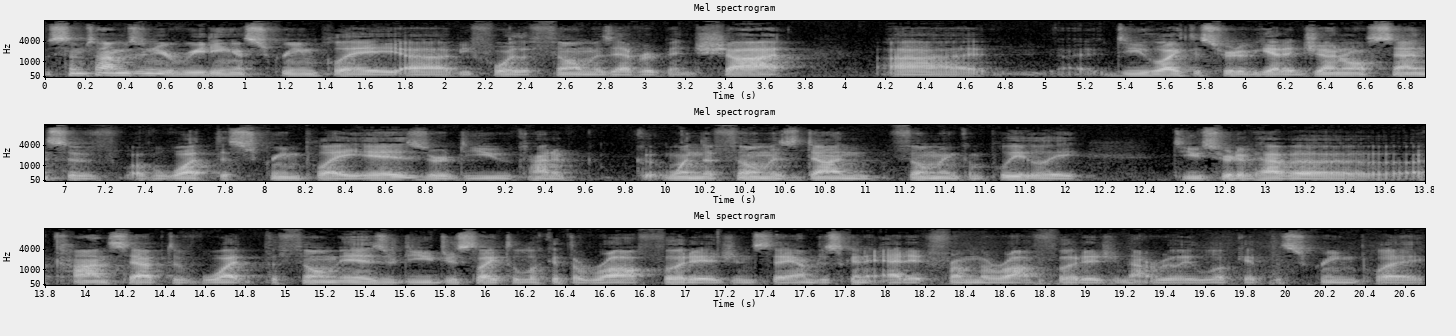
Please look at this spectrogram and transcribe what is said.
Sometimes when you're reading a screenplay uh, before the film has ever been shot, uh, do you like to sort of get a general sense of, of what the screenplay is, or do you kind of when the film is done filming completely, do you sort of have a, a, concept of what the film is, or do you just like to look at the raw footage and say, I'm just going to edit from the raw footage and not really look at the screenplay?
